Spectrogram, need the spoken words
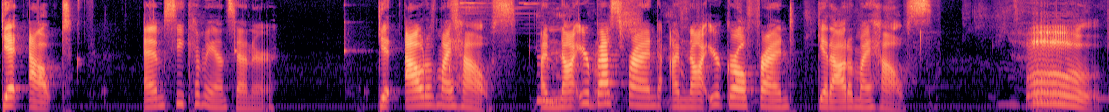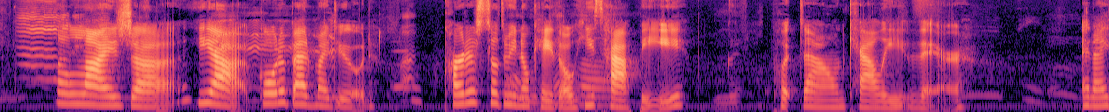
Get out. MC Command Center. Get out of my house. I'm not your best friend. I'm not your girlfriend. Get out of my house. Ugh. Elijah. Yeah, go to bed, my dude. Carter's still doing okay, though. He's happy. Put down Callie there. And I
